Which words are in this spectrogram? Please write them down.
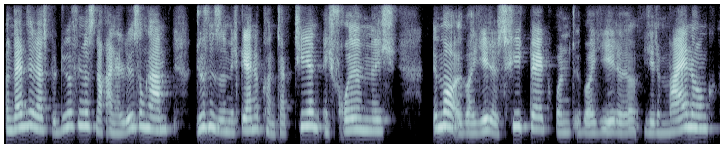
Und wenn Sie das Bedürfnis nach einer Lösung haben, dürfen Sie mich gerne kontaktieren. Ich freue mich immer über jedes Feedback und über jede, jede Meinung.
